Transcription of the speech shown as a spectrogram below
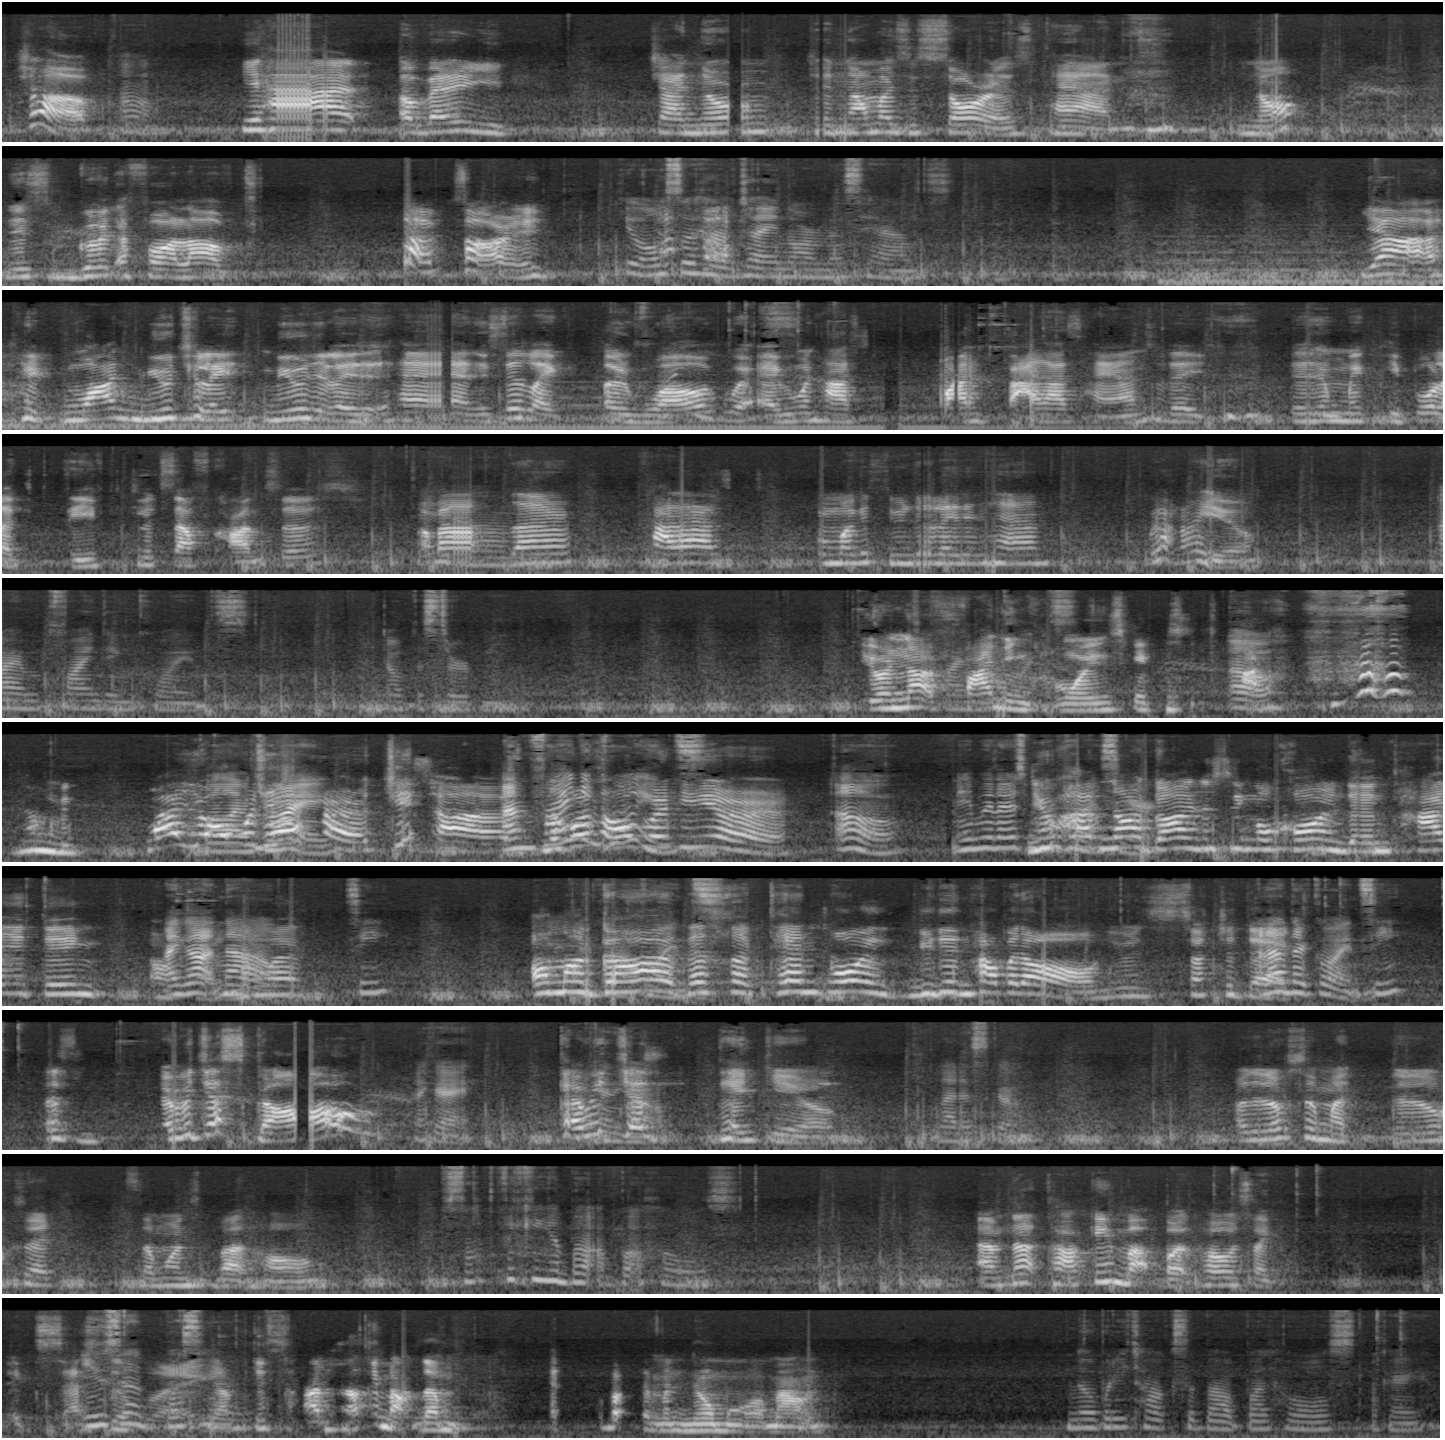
Shut up. Oh. He had a very ginorm ginormosaurus hand. You know? It's good for love. I'm sorry. You also have ginormous hands. Yeah, like one mutilate, mutilated hand. Is it like a world where everyone has one fat ass hand so they, they don't make people like deeply self conscious about Yeah. their fat ass humongous mutilated hand? Where are you? I'm finding coins. Don't disturb me. You're not Finding finding coins. coins because Oh. why are you Well, I'm over trying. there? Jesus! I'm finding what's over coins. here. oh. Maybe there's You have not here. gotten a single coin. The entire thing. I got Okay, you know now. See? Oh my god, Coins. that's like 10 coins. You didn't help at all. You're such a dick. Another coin. See? Let's, can we just go? Okay. Can we just. go. Thank you. Let us go. Oh, it looks like my. It looks like someone's butthole. Stop thinking about buttholes. I'm not talking about buttholes like excessively. I'm just. I'm talking about them about them a normal amount. Nobody talks about buttholes. Okay.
